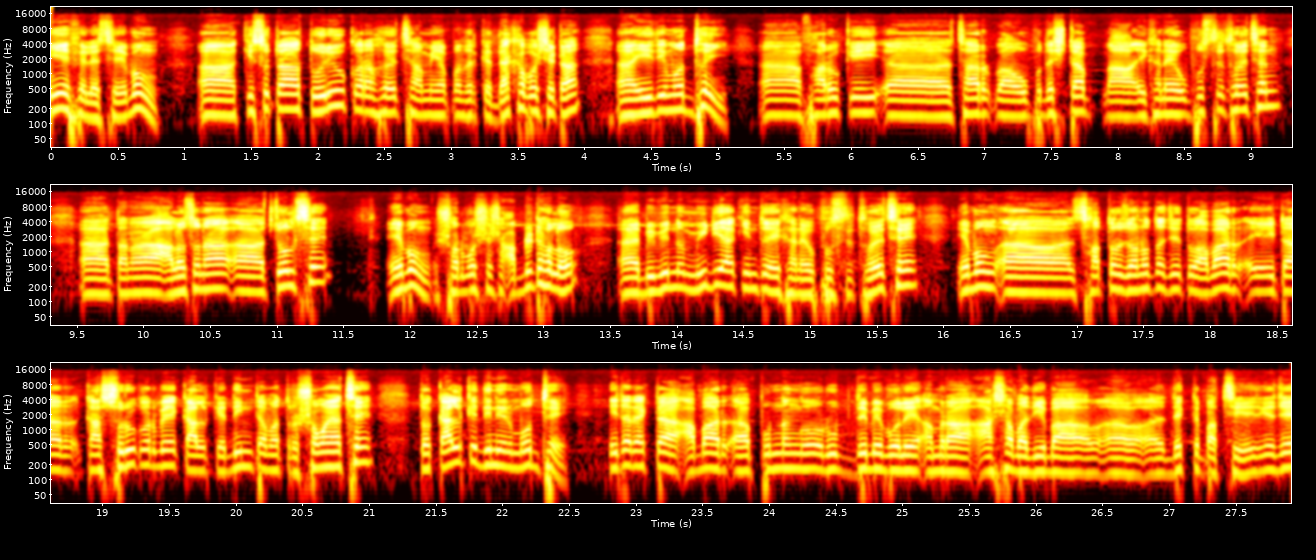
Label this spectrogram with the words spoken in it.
নিয়ে ফেলেছে এবং কিছুটা তৈরিও করা হয়েছে আমি আপনাদেরকে দেখাবো সেটা। ইতিমধ্যেই ফারুকি স্যার উপদেষ্টা এখানে উপস্থিত হয়েছেন। তারা আলোচনা চলছে। এবং সর্বশেষ আপডেট হলো বিভিন্ন মিডিয়া কিন্তু এখানে উপস্থিত হয়েছে এবং ছাত্র জনতা যেহেতু আবার এটার কাজ শুরু করবে, কালকে দিনটা মাত্র সময় আছে, তো কালকে দিনের মধ্যে এটার একটা আবার পূর্ণাঙ্গ রূপ দেবে বলে আমরা আশাবাদী বা দেখতে পাচ্ছি। যে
